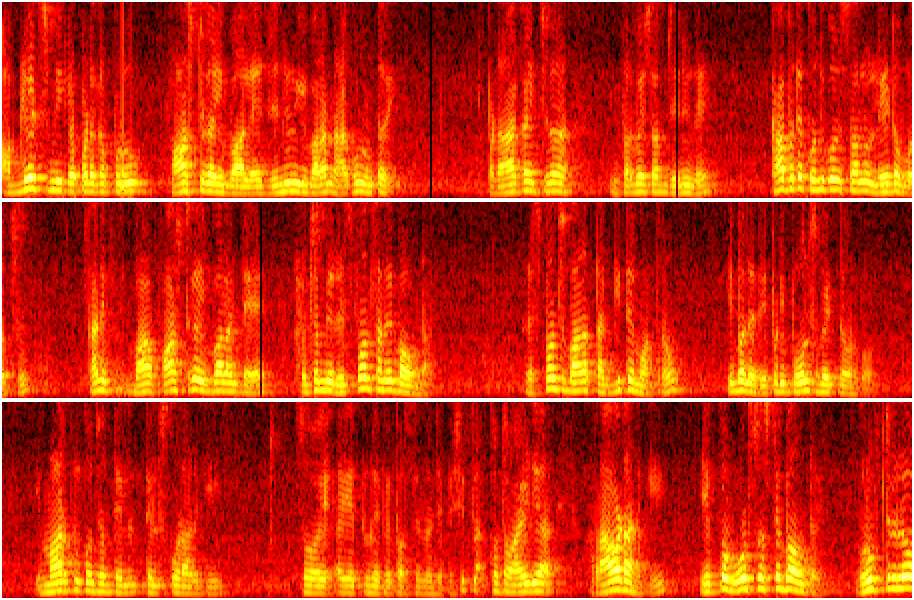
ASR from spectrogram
అప్డేట్స్ మీకు ఎప్పటికప్పుడు ఫాస్ట్గా ఇవ్వాలి జెన్యున్ ఇవ్వాలని నాకు కూడా ఉంటుంది. ఇప్పటిదాకా ఇచ్చిన ఇన్ఫర్మేషన్ జెన్యునే. కాకపోతే కొన్ని కొన్నిసార్లు లేట్ అవ్వచ్చు. కానీ బాగా ఫాస్ట్గా ఇవ్వాలంటే కొంచెం మీ రెస్పాన్స్ అనేది బాగుండాలి. రెస్పాన్స్ బాగా తగ్గితే మాత్రం ఇబ్బంది ఇప్పుడు ఈ పోల్స్ పెట్టినాం అనుకో ఈ మార్కులు కొంచెం తెలు తెలుసుకోవడానికి సో ఎట్లుండే ఎట్లున్నాయి పేపర్స్ ఏందని చెప్పేసి ఇట్లా కొంచెం ఐడియా రావడానికి ఎక్కువ ఓట్స్ వస్తే బాగుంటుంది. గ్రూప్ త్రీలో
